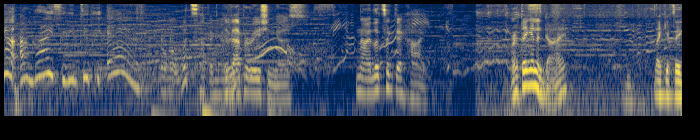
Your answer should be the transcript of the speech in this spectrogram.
Yeah, I'm rising into the air. Oh, what's happening? Evaporation, guys. no, it looks like they're high. Aren't they gonna die? Like if they.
